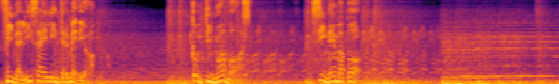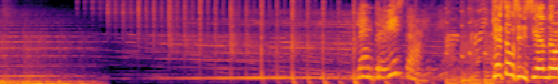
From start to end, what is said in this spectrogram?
Finaliza el intermedio. Continuamos. Cinema Pop. La entrevista. Ya estamos iniciando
